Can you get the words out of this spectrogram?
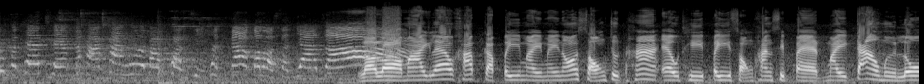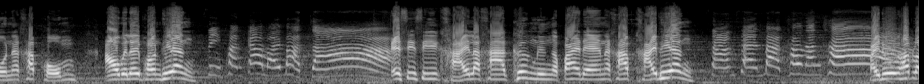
ทุกประเทศเชฟนะคะค่างวดบางผ่อน4,900ตลอดสัญญาจ้ารอๆมาอีกแล้วครับ กับปีใหม่ไม่น้อย2.5 LT ปี 2018 ไม่ 90,000 โลนะครับผม เอาไปเลยพรเพียง 4,900 บาทจ้า SCC ขายราคาครึ่งหนึ่งกับป้ายแดงนะครับ ขายเพียง 300,000 บาทเท่านั้นค่ะ ไปดูครับร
